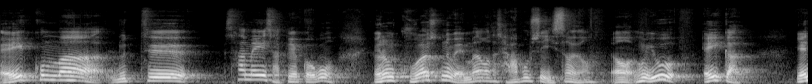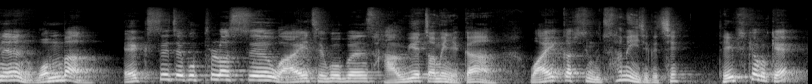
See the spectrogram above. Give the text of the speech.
A, 루트 3A 잡힐 거고, 여러분 구할 수 있는 웬만한 거 다 잡아볼 수 있어요. 어, 그럼 요 A 값. 얘는 원방 x제곱 플러스 y제곱은 4위의 점이니까 y 값이 지금 루트 3a이지 그치? 대입시켜 볼게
